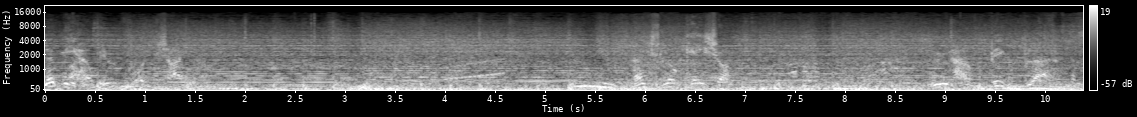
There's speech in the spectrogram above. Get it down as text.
Let me help you for China. Hmm, nice location. We have big plans.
